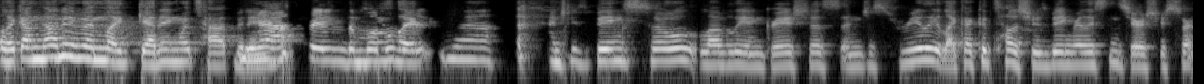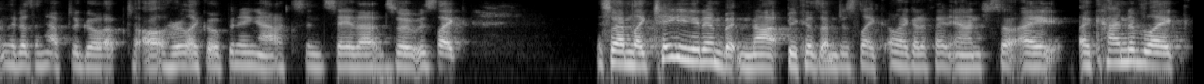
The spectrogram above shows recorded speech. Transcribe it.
like I'm not even like getting what's happening. Grasping the moment. Like, yeah. And she's being so lovely and gracious and just really like I could tell she was being really sincere. She certainly doesn't have to go up to all her like opening acts and say that. So it was like so I'm like taking it in, but not because I'm just like, oh, I got to find Ange. So I, I kind of like,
